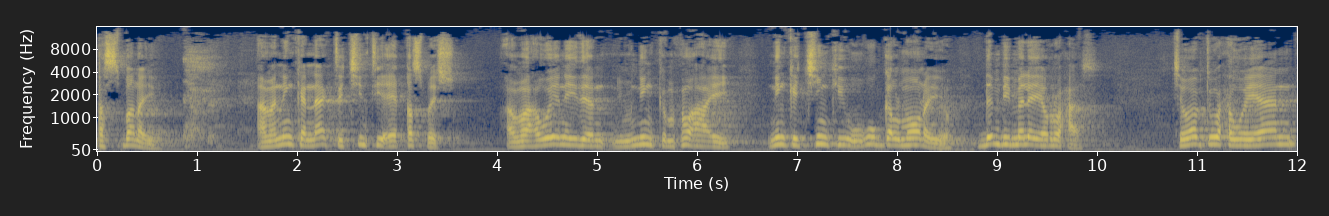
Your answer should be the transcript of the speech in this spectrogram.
qasbanayo? Ama ninka naagta jintii ay qasbayso? Ama haweenayda ninka muxuu ahayey ninka jinkii uu u galmoonayo? Dembi ma leeyahay ruuxaas. Jawaabtu waxa weeyaan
